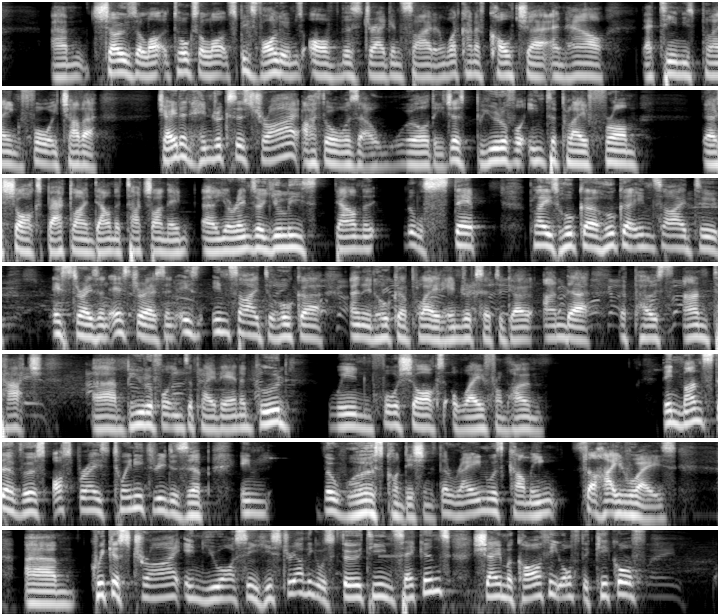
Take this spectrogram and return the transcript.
Um, shows a lot, talks a lot, speaks volumes of this Dragon side and what kind of culture and how that team is playing for each other. Jaden Hendrikse' try, I thought was a worldy, just beautiful interplay from the Sharks backline down the touchline. Uh, Lorenzo Yulis down the little step, plays hooker, hooker inside to Estres and Estres and is inside to hooker, and then hooker played Hendrikse to go under the post untouched. Uh, beautiful interplay there and a good win for Sharks away from home. Then Munster versus Ospreys 23 to zip in the worst conditions. The rain was coming sideways. Um, quickest try in URC history. I think it was 13 seconds. Shane McCarthy off the kickoff.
